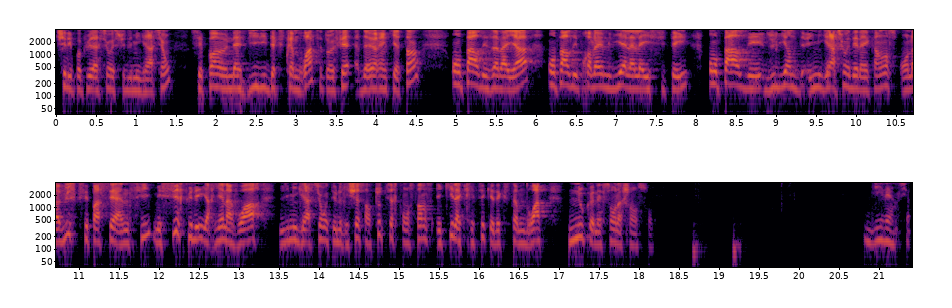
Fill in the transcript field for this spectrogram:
chez les populations issues de l'immigration. C'est pas un avis d'extrême droite, c'est un fait d'ailleurs inquiétant. On parle des abayas, on parle des problèmes liés à la laïcité, on parle du lien d'immigration et délinquance. On a vu ce qui s'est passé à Annecy, mais circuler, il n'y a rien à voir. L'immigration est une richesse en toutes circonstances et qui la critique est d'extrême droite, nous connaissons la chanson. Diversion.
